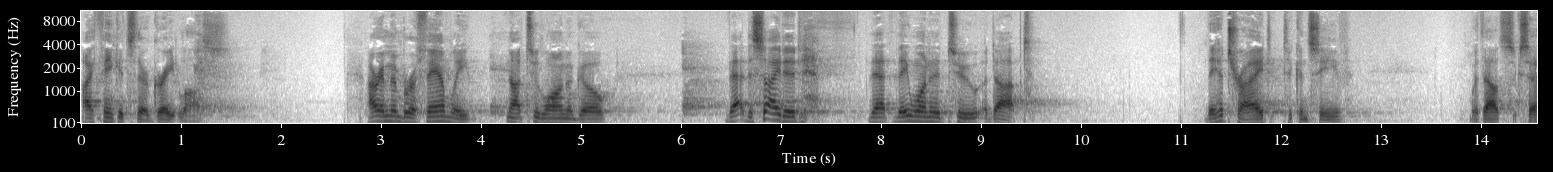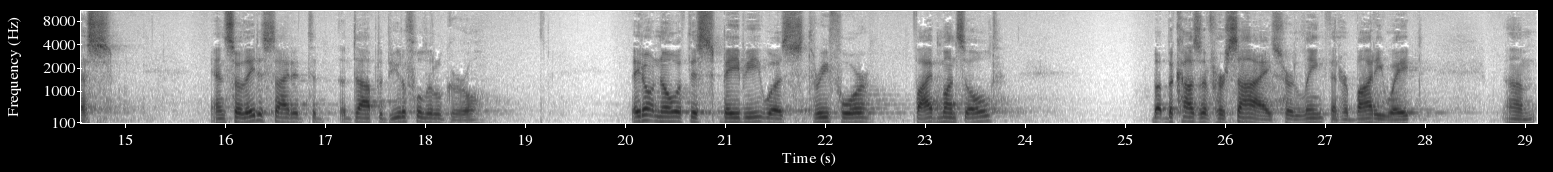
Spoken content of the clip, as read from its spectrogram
I think it's their great loss. I remember a family not too long ago that decided that they wanted to adopt. They had tried to conceive without success. And so they decided to adopt a beautiful little girl. They don't know if this baby was three, four, five months old, but because of her size, her length, and her body weight, um,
